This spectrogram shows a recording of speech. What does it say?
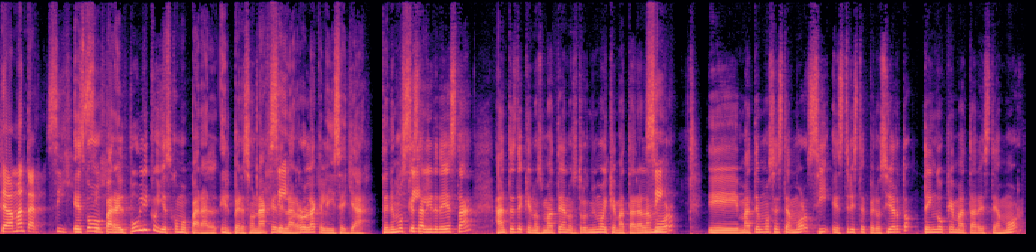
Te va a matar, sí. Es como sí. para el público y es como para el personaje de la rola que le dice ya, tenemos que Sí. salir de esta antes de que nos mate a nosotros mismos, hay que matar al amor. Eh, matemos este amor, sí, es triste pero cierto, tengo que matar este amor,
